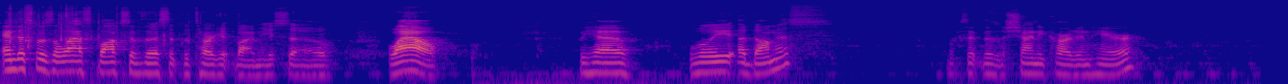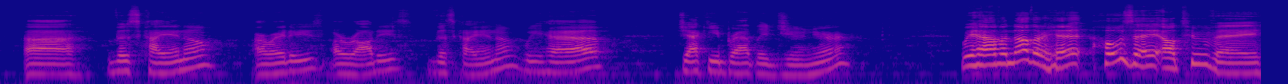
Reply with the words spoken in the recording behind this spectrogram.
And this was the last box of this at the Target by me, so wow. We have Willy Adames. Looks like there's a shiny card in here. Uh, Vizcaino, Arades, Arades, Vizcaino. We have Jackie Bradley Jr. We have another hit, Jose Altuve.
